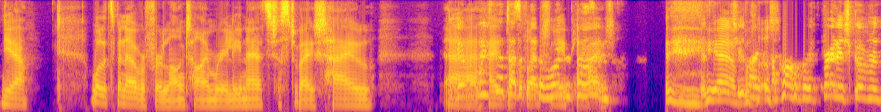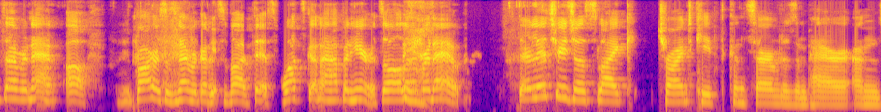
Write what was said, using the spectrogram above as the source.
Yeah. Well, it's been over for a long time, really. Now it's just about how. Uh, yeah, we said that about a hundred times. It's yeah, but... like, oh, the British government's over now. Oh, Boris is never going to survive this. What's going to happen here? It's all over now. They're literally just like trying to keep the conservatives in power. And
